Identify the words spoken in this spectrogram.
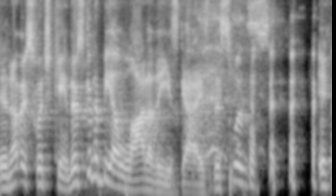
Another Switch game. There's going to be a lot of these guys. This was, if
